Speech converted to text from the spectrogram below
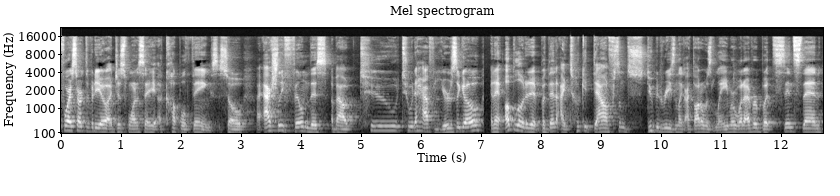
Before I start the video, I just want to say a couple things. So I actually filmed this about two, two and a half years ago, and I uploaded it, but then I took it down for some stupid reason, like I thought it was lame or whatever, but since then,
